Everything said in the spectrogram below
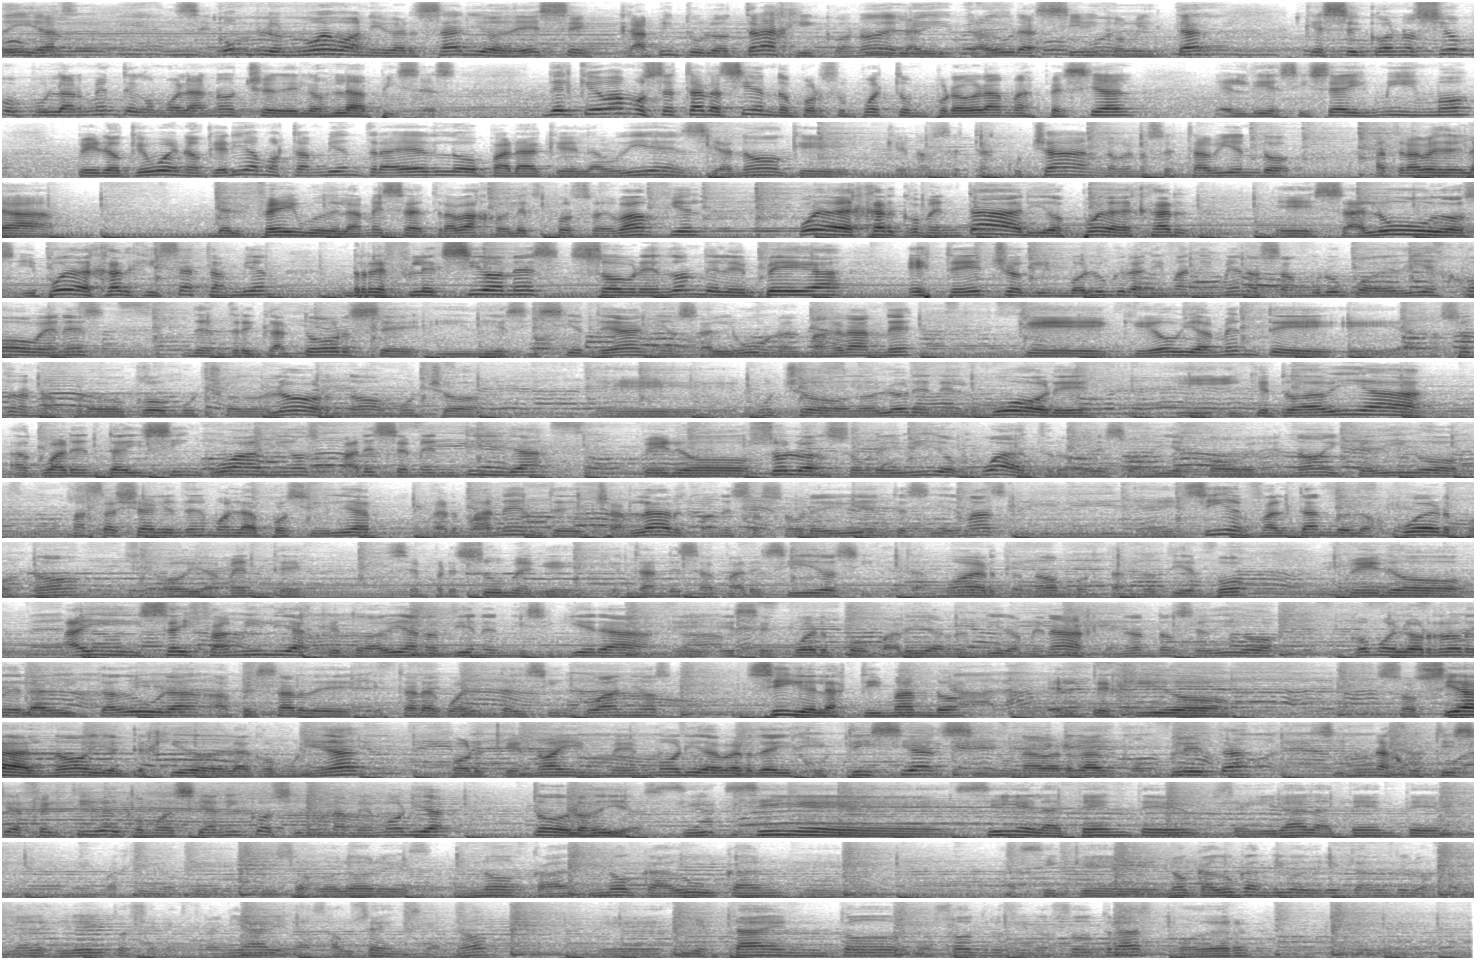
días se cumple un nuevo aniversario de ese capítulo trágico ¿no? de la dictadura cívico-militar que se conoció popularmente como la Noche de los Lápices, del que vamos a estar haciendo, por supuesto, un programa especial el 16 mismo, pero que bueno, queríamos también traerlo para que la audiencia, ¿no? que, nos está escuchando, que nos está viendo a través de la, del Facebook de la mesa de trabajo del exposo de Banfield, pueda dejar comentarios, pueda dejar eh, saludos y pueda dejar quizás también reflexiones sobre dónde le pega este hecho que involucra ni más ni menos a un grupo de 10 jóvenes de entre 14 y 17 años, alguno el más grande, que, obviamente eh, a nosotros nos provocó mucho dolor, ¿no? Mucho, eh, mucho dolor en el cuore y que todavía a 45 años, parece mentira, pero solo han sobrevivido cuatro de esos 10 jóvenes, ¿no? Y que digo, más allá que tenemos la posibilidad permanente de charlar con esos sobrevivientes y demás, eh, siguen faltando los cuerpos, ¿no? obviamente se presume que, están desaparecidos y que están muertos, ¿no? Por tanto tiempo, pero hay seis familias que todavía no tienen ni siquiera eh, ese cuerpo para ir a rendir homenaje, ¿no? Entonces digo, cómo el horror de la dictadura, a pesar de estar a 45 años, sigue lastimando el tejido social, ¿no? Y el tejido de la comunidad porque no hay memoria, verdad y justicia sin una verdad completa, sin una justicia efectiva y como decía Nico, sin una memoria todos los días. Sí, sigue, sigue latente, seguirá latente, me imagino que esos dolores no, no caducan, eh, así que no caducan, digo directamente los familiares directos en extrañar y en las ausencias, ¿no? Eh, y está en todos nosotros y nosotras poder eh,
